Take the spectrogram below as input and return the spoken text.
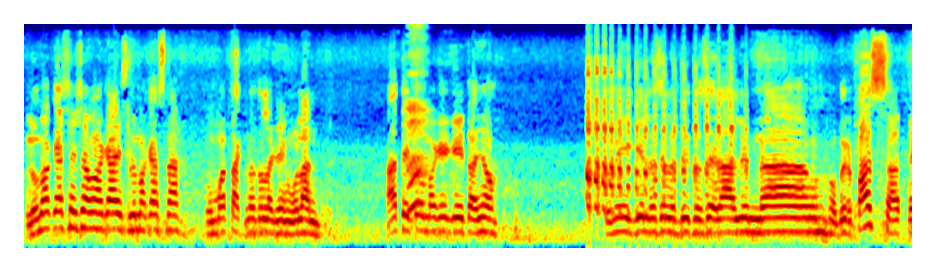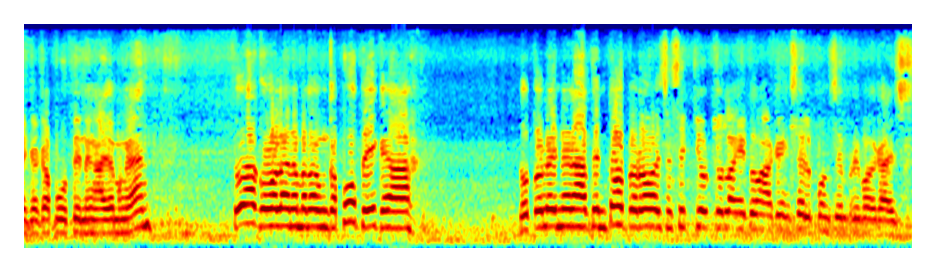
Lumakas na siya mga guys, lumakas na. Umatak na talaga yung ulan. At ito makikita nyo. Tumigil na sila dito sa ilalim ng overpass at nagkakaputi na nga yung mga yan. So ako wala naman akong kaputi kaya tutuloy na natin to pero isa-secure ko lang itong aking cellphone siyempre mga guys.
